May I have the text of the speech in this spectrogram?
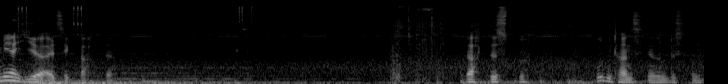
mehr hier, als ich dachte. Ich dachte, es tanzen hier so ein bisschen.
